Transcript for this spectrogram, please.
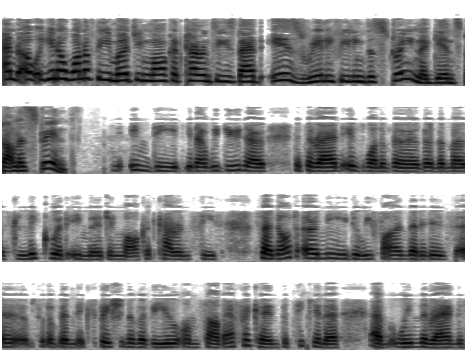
And, uh, you know, one of the emerging market currencies that is really feeling the strain against dollar strength indeed, you know, we do know that the rand is one of the, the, the, most liquid emerging market currencies. So not only do we find that it is a, sort of an expression of a view on South Africa in particular um, when the rand is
